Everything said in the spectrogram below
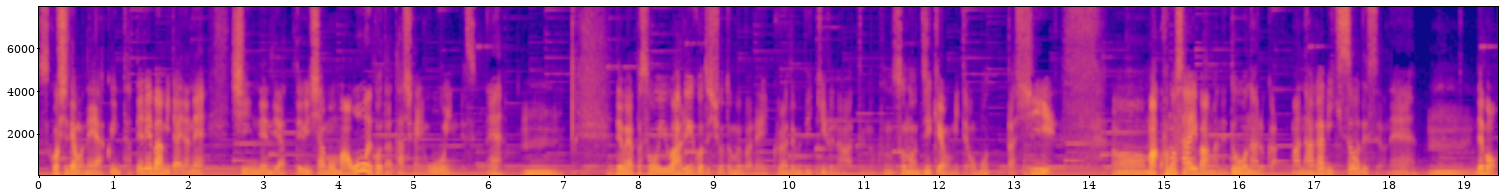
少しでもね役に立てればみたいなね信念でやってる医者もまあ多いことは確かに多いんですよね。うん。でもやっぱそういう悪いことしようと思えばねいくらでもできるなっていうのをこのその事件を見て思ったしまあこの裁判がねどうなるか、まあ、長引きそうですよね。うん。でも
